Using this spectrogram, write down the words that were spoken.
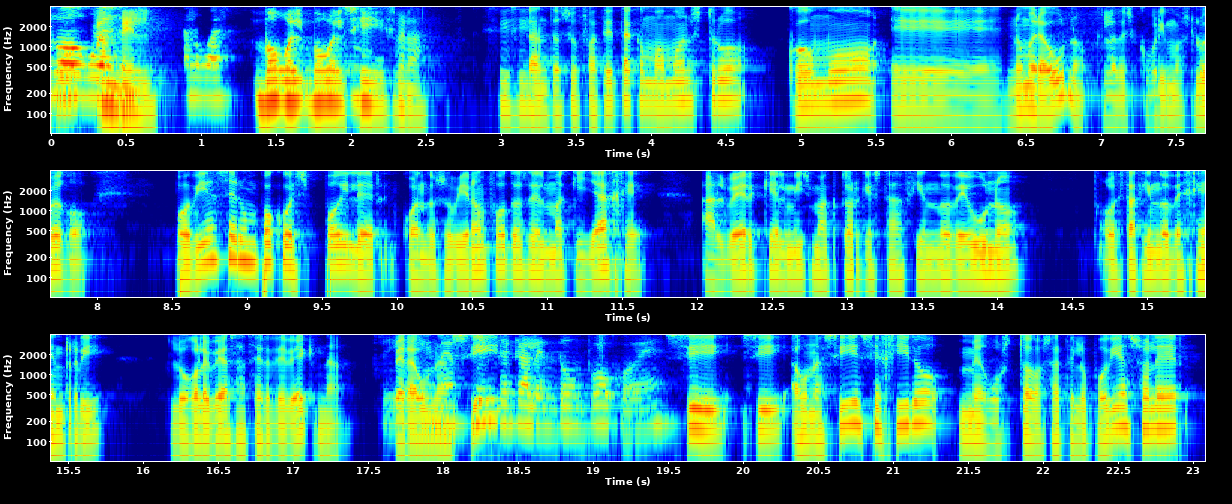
monstruo, así. Bogle, Bogle, sí, es verdad. Sí, sí. tanto su faceta como monstruo como eh, número uno, que lo descubrimos luego. Podía ser un poco spoiler cuando subieron fotos del maquillaje al ver que el mismo actor que está haciendo de uno o está haciendo de Henry, luego le veas hacer de Vecna. Sí, pero aún así, se calentó un poco, ¿eh? sí, sí, aún así ese giro me gustó. O sea, te lo podías oler,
